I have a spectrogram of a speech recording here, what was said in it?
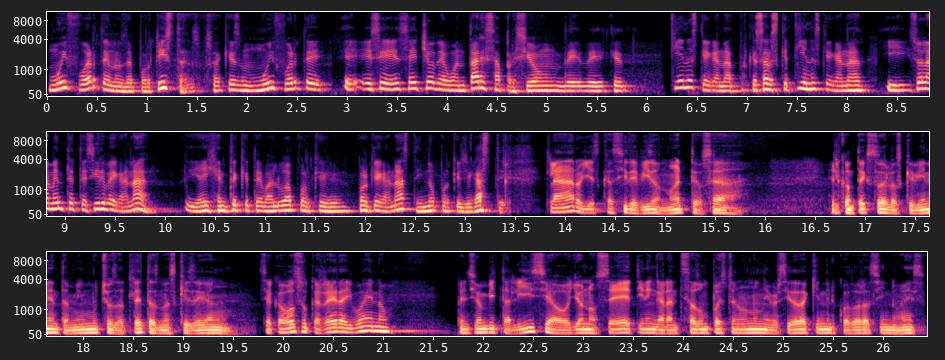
muy fuerte en los deportistas. O sea, que es muy fuerte ese, ese hecho de aguantar esa presión, de, de que tienes que ganar, porque sabes que tienes que ganar y solamente te sirve ganar. Y hay gente que te evalúa porque, porque ganaste y no porque llegaste. Claro, y es casi debido a muerte. O sea, el contexto de los que vienen también muchos atletas, no es que llegan, se acabó su carrera y bueno, pensión vitalicia o yo no sé, tienen garantizado un puesto en una universidad aquí en Ecuador, así no es.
